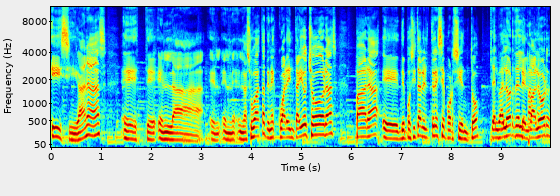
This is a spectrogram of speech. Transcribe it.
Y si ganás este, en, la, en, en- en la subasta, tenés 48 horas para eh, depositar el 13% Del valor del valor.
